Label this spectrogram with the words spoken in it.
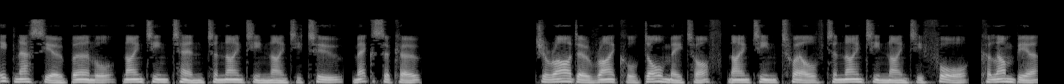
Ignacio Bernal (1910–1992), Mexico; Gerardo Reichel Dolmatoff (1912–1994), Colombia;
